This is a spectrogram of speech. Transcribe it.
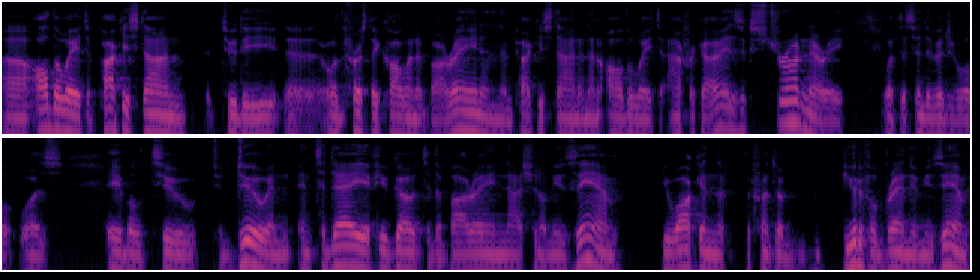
uh, all the way to Pakistan, to the, uh, or first they call in it Bahrain and then Pakistan, and then all the way to Africa. I mean, it's extraordinary what this individual was able to, to do. And, and today, if you go to the Bahrain National Museum, you walk in the, the front of a beautiful brand new museum,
